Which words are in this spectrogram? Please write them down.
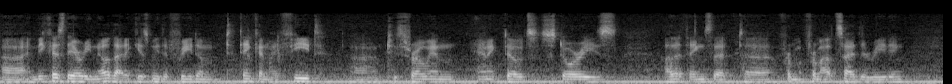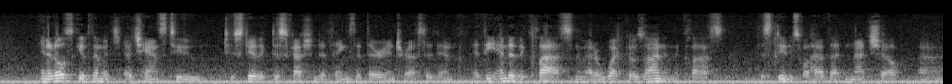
Uh, and because they already know that, it gives me the freedom to think on my feet, uh, to throw in anecdotes, stories, other things that uh, from from outside the reading, and it also gives them a, ch- a chance to to steer the discussion to things that they're interested in. At the end of the class, no matter what goes on in the class, the students will have that nutshell uh,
